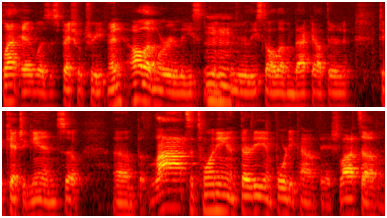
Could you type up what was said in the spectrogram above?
flathead was a special treat, and all of them were released. We- We, released all of them back out there to, to catch again. So. Um, but lots of 20 and 30 and 40 pound fish, lots of them.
